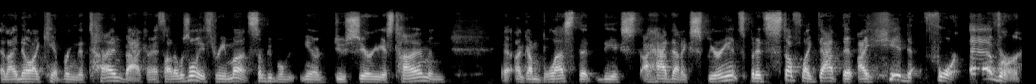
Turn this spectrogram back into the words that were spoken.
And I know I can't bring the time back. And I thought it was only three months. Some people, you know, do serious time. And like I'm blessed that the I had that experience, but it's stuff like that that I hid forever.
